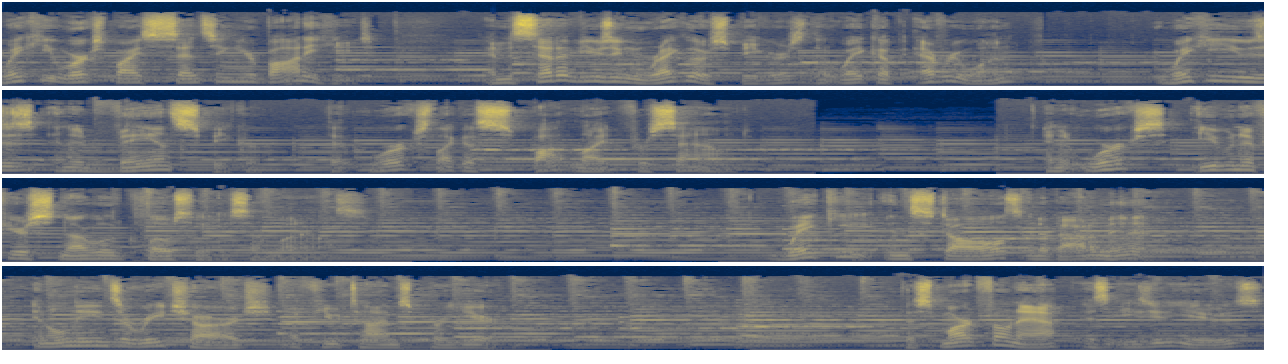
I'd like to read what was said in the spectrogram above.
Wakey works by sensing your body heat. And instead of using regular speakers that wake up everyone, Wakey uses an advanced speaker that works like a spotlight for sound. And it works even if you're snuggled closely to someone else. Wakey installs in about a minute and only needs a recharge a few times per year. The smartphone app is easy to use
